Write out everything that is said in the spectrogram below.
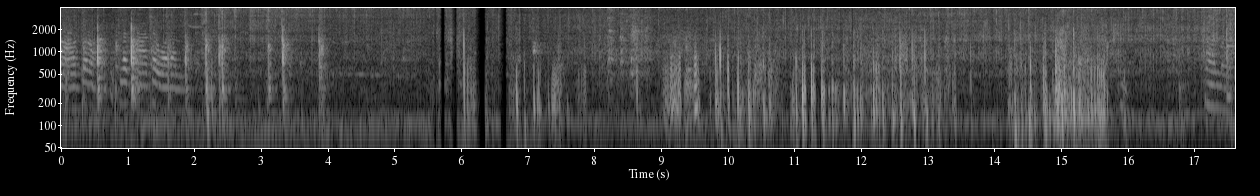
ఇది బాగా ఇట్లా స్టార్ట్ అవ్వాలన్నమాట అన్నమాట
